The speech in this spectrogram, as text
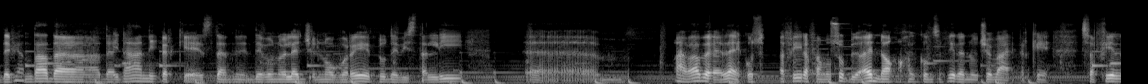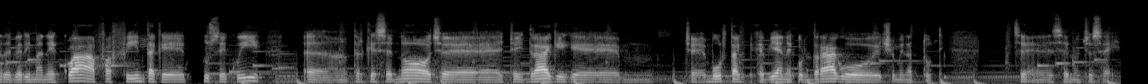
devi andare da, dai nani perché st- devono eleggere il nuovo re tu devi stare lì ehm, Ah vabbè, dai, con Safira famo subito. Eh no, con Safira non ci vai perché Safira deve rimanere qua, fa finta che tu sei qui, eh, perché se no c'è, c'è i draghi che... C'è Murta che viene col drago e ci mena tutti, se, se non ci sei.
